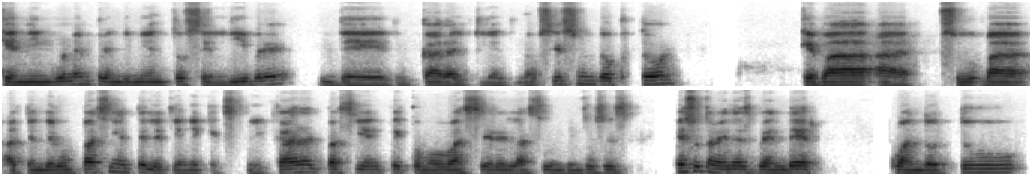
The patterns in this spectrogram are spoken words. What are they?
que ningún emprendimiento se libre de educar al cliente, ¿no? Si es un doctor que va a, va a atender un paciente, le tiene que explicar al paciente cómo va a ser el asunto. Entonces, eso también es vender. Cuando tú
